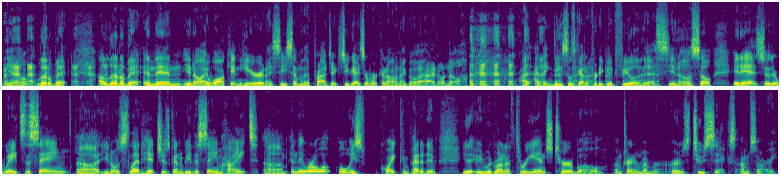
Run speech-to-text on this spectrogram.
you know, a little bit, a little bit, and then you know, I walk in here and I see some of the projects you guys are working on. I go, I don't know. I, I think Diesel's got a pretty good feel of this, you know. So it is. So their weight's the same. Uh, you know, sled hitch is going to be the same height, um, and they were al- always quite competitive. It would run a three-inch turbo. I'm trying to remember, or it was two six. I'm sorry,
